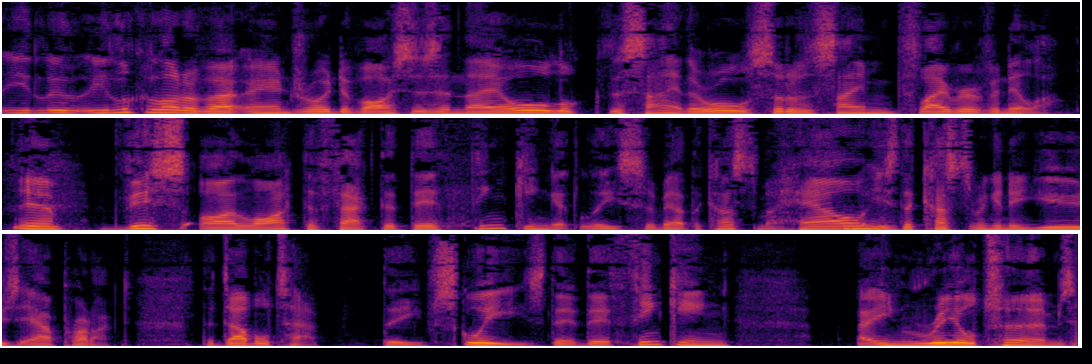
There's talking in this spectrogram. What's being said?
you, you look at a lot of uh, Android devices, and they all look the same. They're all sort of the same flavor of vanilla. Yeah, This, I like the fact that they're thinking at least about the customer. How is the customer going to use our product? The double tap, the squeeze. They're, they're thinking in real terms.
